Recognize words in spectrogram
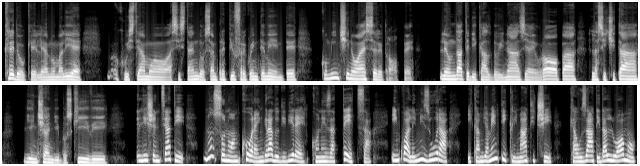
Credo che le anomalie a cui stiamo assistendo sempre più frequentemente comincino a essere troppe. Le ondate di caldo in Asia e Europa, la siccità, gli incendi boschivi. Gli scienziati non sono ancora in grado di dire con esattezza in quale misura i cambiamenti climatici causati dall'uomo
